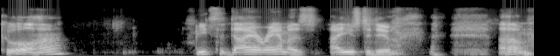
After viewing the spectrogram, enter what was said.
Cool, huh? Beats the dioramas I used to do. um,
